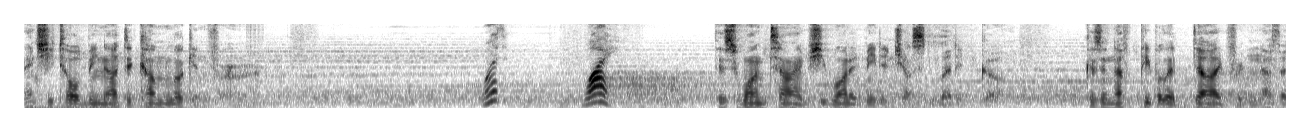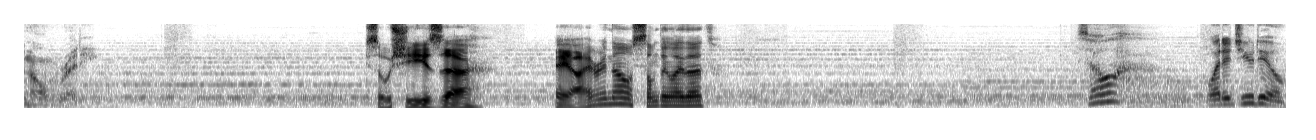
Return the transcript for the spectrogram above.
And she told me not to come looking for her. What? Why? This one time she wanted me to just let it go. Because enough people had died for nothing already. So she is uh, AI right now, something like that. So, what did you do?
